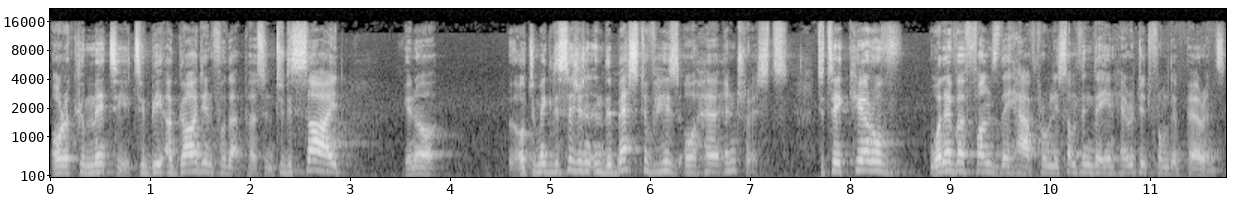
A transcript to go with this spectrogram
or a committee to be a guardian for that person, to decide, you know, or to make decisions in the best of his or her interests, to take care of whatever funds they have, probably something they inherited from their parents,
